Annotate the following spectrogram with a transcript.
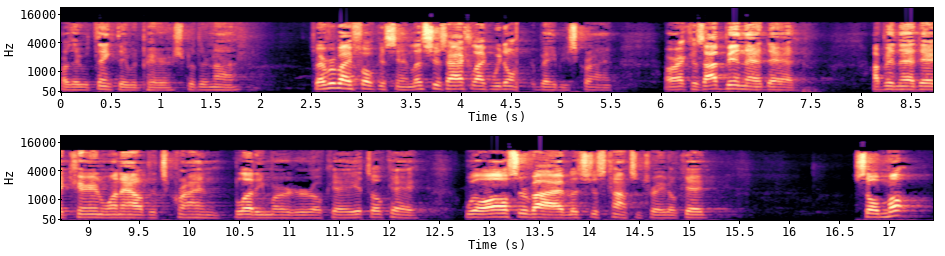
Or they would think they would perish, but they're not. So everybody focus in. Let's just act like we don't hear babies crying. Alright, cause I've been that dad. I've been that dad carrying one out that's crying bloody murder, okay? It's okay. We'll all survive. Let's just concentrate, okay? So Mo-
